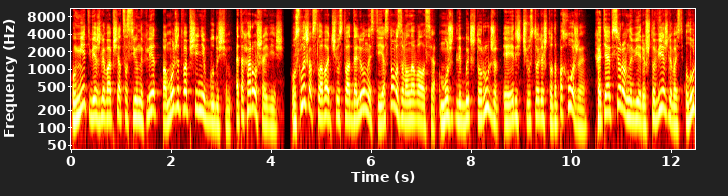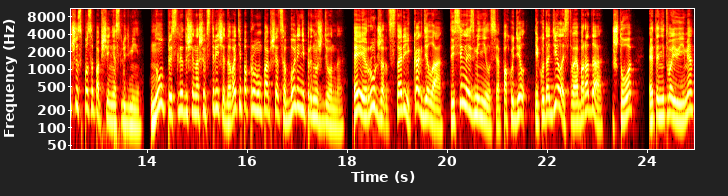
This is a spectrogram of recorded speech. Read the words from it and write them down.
Уметь вежливо общаться с юных лет поможет в общении в будущем. Это хорошая вещь. Услышав слова чувства отдаленности, я снова заволновался. Может ли быть, что Руджерт и Эрис чувствовали что-то похожее? Хотя я все равно верю, что вежливость – лучший способ общения с людьми. Ну, при следующей нашей встрече давайте попробуем пообщаться более непринужденно. Эй, Руджерт, старик, как дела? Ты сильно изменился, похудел, и куда делась твоя борода? Что? Это не твое имя?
